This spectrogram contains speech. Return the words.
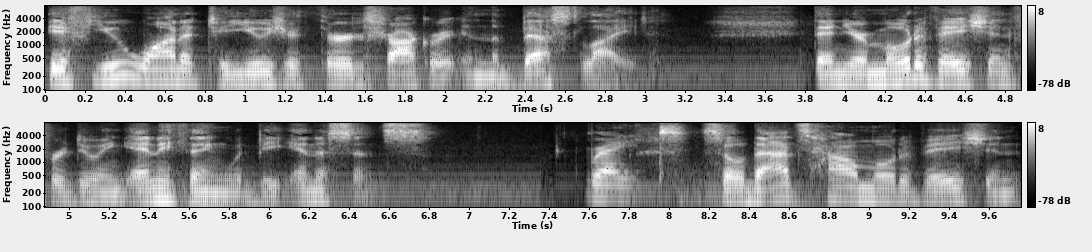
if you wanted to use your third chakra in the best light, then your motivation for doing anything would be innocence. Right. So that's how motivation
